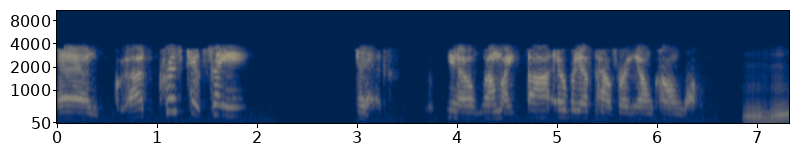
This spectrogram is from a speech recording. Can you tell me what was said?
and uh, Chris kept saying, "Dead." You know, I'm like, uh, everybody at the house right now. I'm calling Walk. Mhm.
